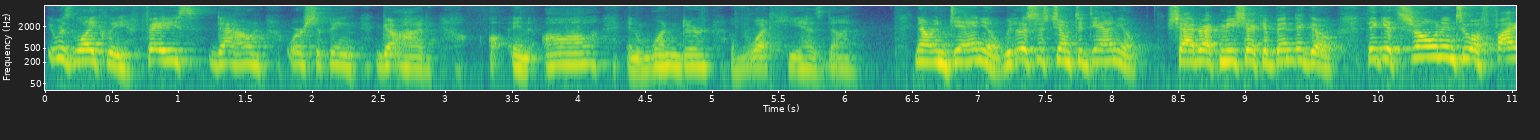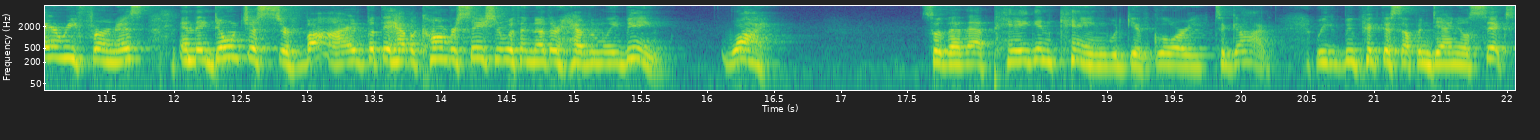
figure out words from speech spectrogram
It was likely face down worshiping God in awe and wonder of what he has done. Now, in Daniel, let's just jump to Daniel. Shadrach, Meshach, Abednego. They get thrown into a fiery furnace and they don't just survive, but they have a conversation with another heavenly being. Why? So that that pagan king would give glory to God. We, we pick this up in Daniel 6.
